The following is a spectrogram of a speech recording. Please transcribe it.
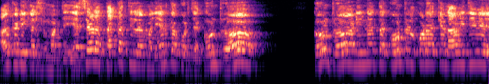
ಆಲ್ಕಡಿ ಕೆಲ್ಸಗಳು ಮಾಡ್ತೀಯ? ಎಸ್ ಹೇಳ, ತಕ್ಕತ್ತಿಲ್ಲ ಅಂದ್ಮೇಲೆ ಏನಕ ಕೊಡ್ತೀಯ? ಕೌಂಟ್ರು ಕೌಂಟ್ರು ನಿನ್ನಂತ ಕೌಂಟ್ರಲ್ಲಿ ಕೊಡೋಕೆ ನಾವಿದ್ದೀವಿ.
